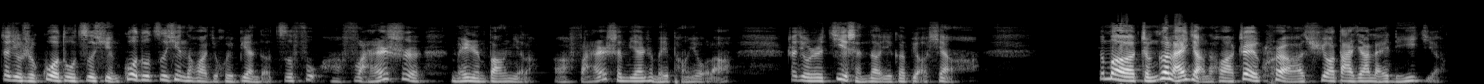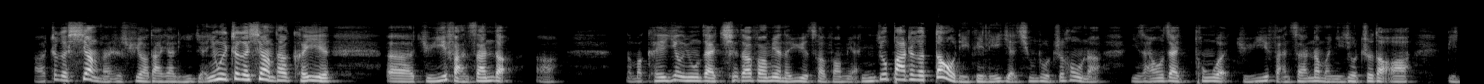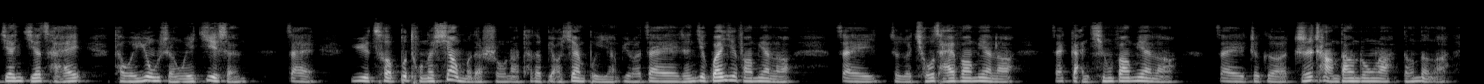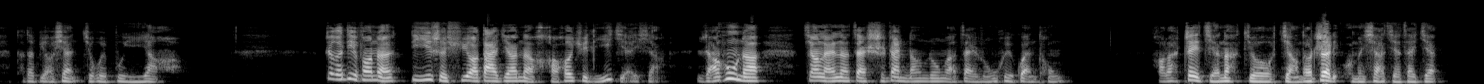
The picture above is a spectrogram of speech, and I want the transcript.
这就是过度自信。过度自信的话，就会变得自负啊，反而是没人帮你了啊，反而身边是没朋友了啊。这就是忌神的一个表现啊。那么整个来讲的话，这一块啊，需要大家来理解啊。这个象呢是需要大家理解，因为这个象它可以呃举一反三的啊。那么可以应用在其他方面的预测方面，你就把这个道理给理解清楚之后呢，你然后再通过举一反三，那么你就知道啊，比肩劫财，它为用神为忌神，在预测不同的项目的时候呢，它的表现不一样。比如说在人际关系方面了，在这个求财方面了，在感情方面了，在这个职场当中了等等啊，它的表现就会不一样啊。这个地方呢，第一是需要大家呢好好去理解一下。然后呢，将来呢，在实战当中啊，再融会贯通。好了，这节呢就讲到这里，我们下节再见。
